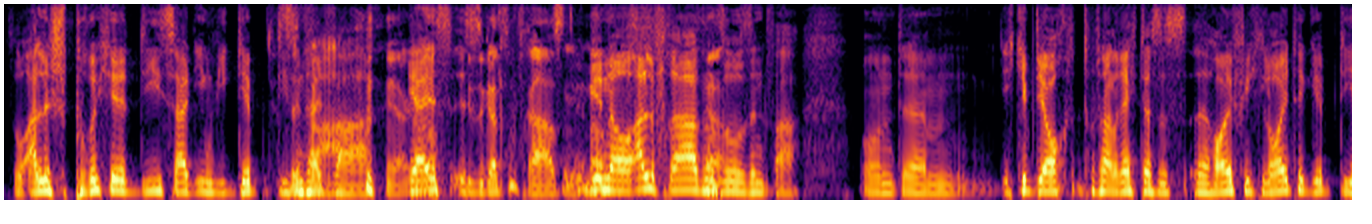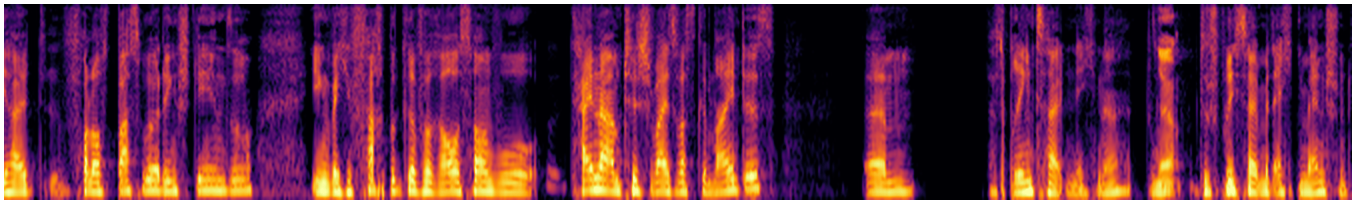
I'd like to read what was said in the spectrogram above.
so alle Sprüche, die es halt irgendwie gibt, die sind, halt wahr. ja, ja, genau. ist, ist, Diese ganzen Phrasen. Genau. genau. alle Phrasen Ja. so sind wahr. Und ähm, ich gebe dir auch total recht, dass es äh, häufig Leute gibt, die halt voll auf Buzzwording stehen, so irgendwelche Fachbegriffe raushauen, wo keiner am Tisch weiß, was gemeint ist. Ähm, das bringt's halt nicht, ne? Du, Ja. du sprichst halt mit echten Menschen.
